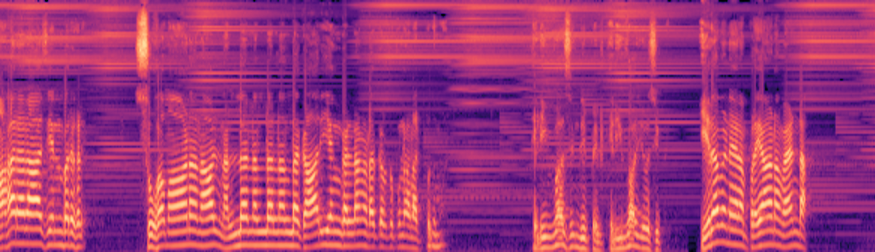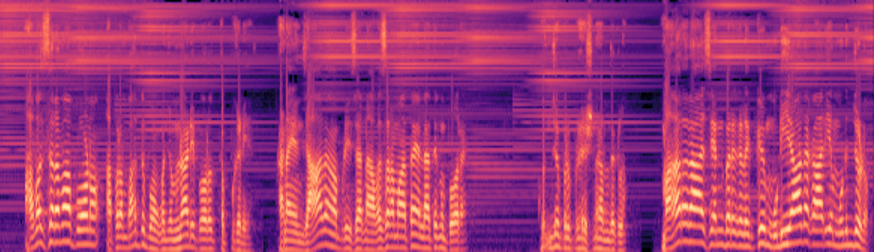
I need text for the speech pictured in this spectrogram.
மகர ராசி என்பர்களே சுகமான நாள் நல்ல நல்ல நல்ல காரியங்கள்லாம் நடக்கிறதுக்கு நான் அற்புதமா? தெளிவாக சிந்திப்பேன் தெளிவாக யோசிப்பேன் இரவு நேரம் பிரயாணம் வேண்டாம். அவசரமாக போனோம் அப்புறம் பார்த்துப்போம் கொஞ்சம் முன்னாடி போகிறது தப்பு கிடையாது. ஆனால் என் ஜாதகம் அப்படி சார் நான் அவசரமாக தான் எல்லாத்துக்கும் போகிறேன் கொஞ்சம் ப்ரிப்பரேஷனாக இருந்துக்கலாம். மகர ராசி என்பர்களுக்கு முடியாத காரியம் முடிஞ்சிடும்.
